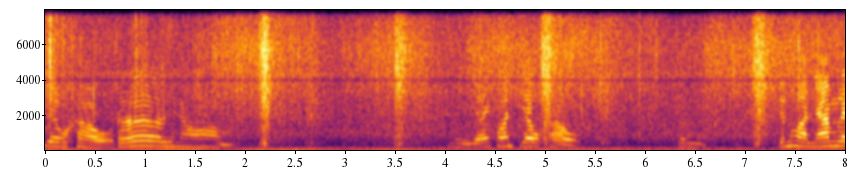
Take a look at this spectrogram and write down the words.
กี่ยวเข่าเด้อพี่น้องนี่ย้ายค้อนเกี่ยวเข่าจนจนหอนย้ำแร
